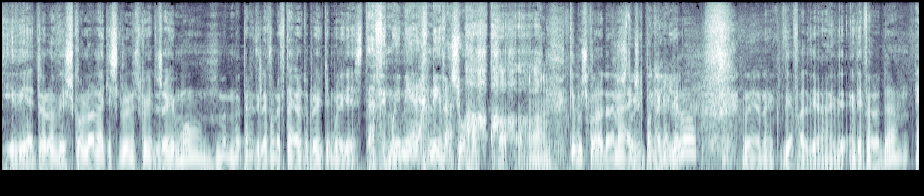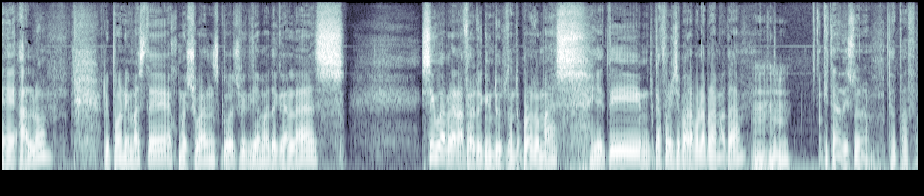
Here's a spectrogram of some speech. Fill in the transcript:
ιδιαίτερο, δύσκολο αλλά και συγκλονιστικό για τη ζωή μου. Με, με παίρνει τηλέφωνο 7 ώρα το πρωί και μου λέγε Στάθη μου, είμαι η εραχνίδα σου. και μου σηκωνόταν εμένα και είχα κάγκελο. ναι, ναι, διάφορα ενδιαφέροντα. Ε, άλλο. Λοιπόν, είμαστε, έχουμε Swans, Godspeed, Διαμάντα Καλά. Σίγουρα πρέπει να αναφέρω το κινητό που ήταν το πρώτο μας, γιατί καθόρισε πάρα πολλά πράγματα. Mm-hmm. Κοίτα να δεις τώρα, θα πάθω.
